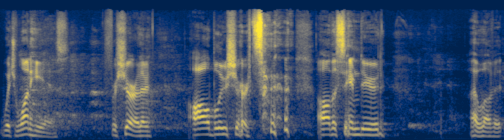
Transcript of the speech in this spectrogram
which one he is. For sure. They're all blue shirts, all the same dude. I love it.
